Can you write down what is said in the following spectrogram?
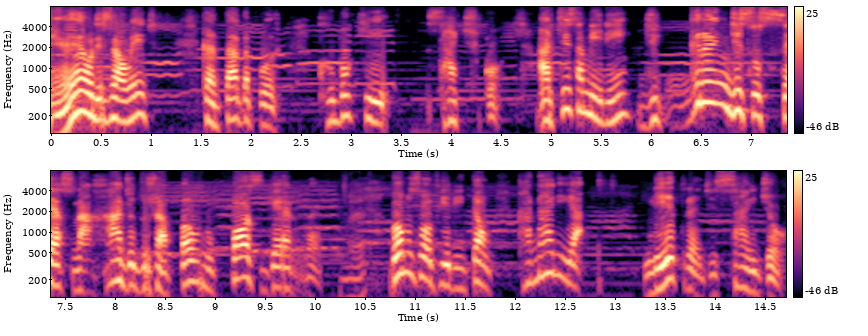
É, originalmente cantada por Kuboki Satiko, artista mirim de grande sucesso na rádio do Japão no pós-guerra. Vamos ouvir então Canaria, letra de Saijo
